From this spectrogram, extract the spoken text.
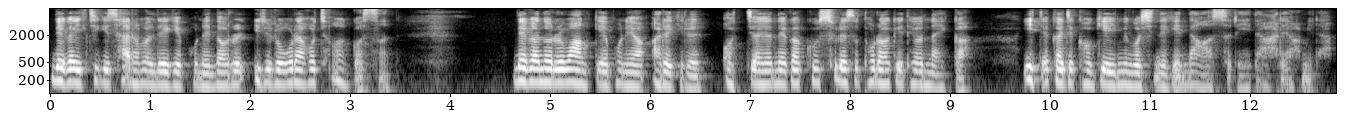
내가 일찍이 사람을 내게 보내 너를 이리로 오라고 청한 것은 내가 너를 왕께 보내어 아뢰기를 어찌하여 내가 그 술에서 돌아오게 되었나이까 이때까지 거기에 있는 것이 내게 나았으리이다 하려 합니다.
